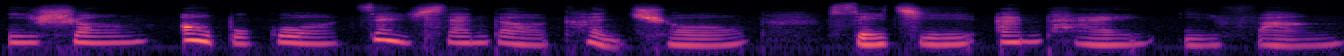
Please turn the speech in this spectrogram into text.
医生拗不过再三的恳求，随即安排移房，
